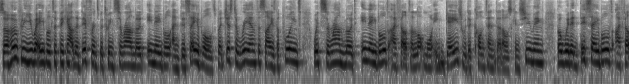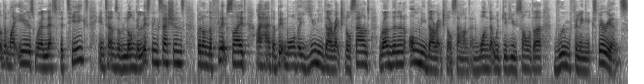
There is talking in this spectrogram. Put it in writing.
So hopefully you were able to pick out the difference between surround mode enabled and disabled, but just to re-emphasize the point, with surround mode enabled I felt a lot more engaged with the content that I was consuming, but with it disabled I felt that my ears were less fatigued in terms of longer listening sessions, but on the flip side I had a bit more of a unidirectional sound rather than an omnidirectional sound and one that would give you some of the room filling experience.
